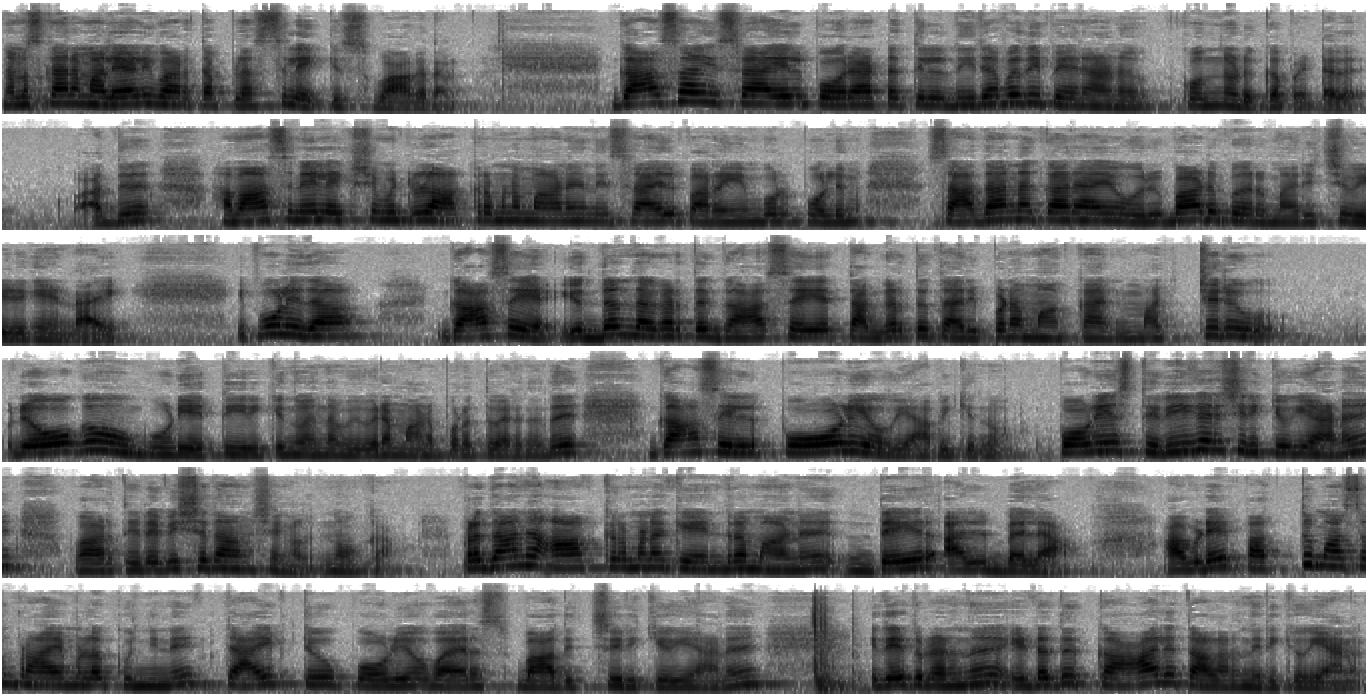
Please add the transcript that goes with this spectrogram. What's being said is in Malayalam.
നമസ്കാരം. മലയാളി വാർത്ത പ്ലസിലേക്ക് സ്വാഗതം. ഗാസ ഇസ്രായേൽ പോരാട്ടത്തിൽ നിരവധി പേരാണ് കൊന്നൊടുക്കപ്പെട്ടത്. അത് ഹമാസിനെ ലക്ഷ്യമിട്ടുള്ള ആക്രമണമാണ് എന്ന് ഇസ്രായേൽ പറയുമ്പോൾ പോലും സാധാരണക്കാരായ ഒരുപാട് പേർ മരിച്ചു വീഴുകയുണ്ടായി. ഇപ്പോൾ ഇതാ ഗാസയെ യുദ്ധം തകർത്ത് ഗാസയെ തകർത്ത് തരിപ്പണമാക്കാൻ മറ്റൊരു രോഗവും കൂടി എത്തിയിരിക്കുന്നു എന്ന വിവരമാണ് പുറത്തു വരുന്നത്. ഗാസയിൽ പോളിയോ വ്യാപിക്കുന്നു. പോളിയോ സ്ഥിരീകരിച്ചിരിക്കുകയാണ്. വാർത്തയുടെ വിശദാംശങ്ങൾ നോക്കാം. പ്രധാന ആക്രമണ കേന്ദ്രമാണ് ദെയർ അൽ ബല. അവിടെ പത്ത് മാസം പ്രായമുള്ള കുഞ്ഞിന് ടൈപ്പ് ടു പോളിയോ വൈറസ് ബാധിച്ചിരിക്കുകയാണ്. ഇതേ തുടർന്ന് ഇടത് കാൽ തളർന്നിരിക്കുകയാണ്.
